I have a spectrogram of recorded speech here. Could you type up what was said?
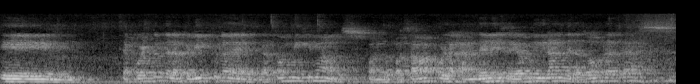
Eh, ¿Se acuerdan de la película del ratón Mickey Mouse? Cuando pasaba por la candela y se veía muy grande la sombra atrás.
